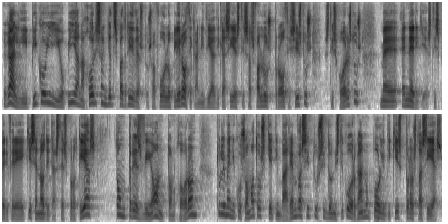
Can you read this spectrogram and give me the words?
Γάλλοι υπήκοοι οι οποίοι αναχώρησαν για τις πατρίδες τους αφού ολοκληρώθηκαν οι διαδικασίες της ασφαλούς προώθησής τους στις χώρες τους με ενέργειες της Περιφερειακής Ενότητας Θεσπρωτείας, των πρεσβειών των χωρών, του λιμενικού σώματος και την παρέμβαση του συντονιστικού οργάνου πολιτικής προστασίας.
